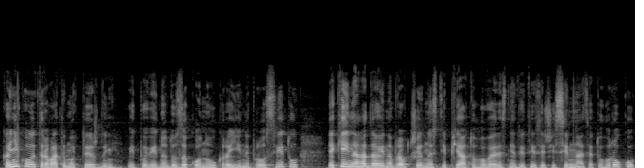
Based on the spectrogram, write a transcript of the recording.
Канікули триватимуть тиждень відповідно до закону України про освіту, який, нагадаю, набрав чинності 5 вересня 2017 року.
